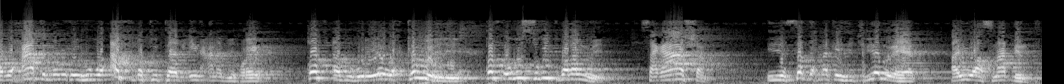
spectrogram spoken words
abu xaatimna wuxuu huwa afbatu taabiciin can abi qof abu hurayre wax ka wariyey qofka ugu sugid badan wey sagaashan iyo saddex markay hijriyadu aheed ayuu asna dhintay.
